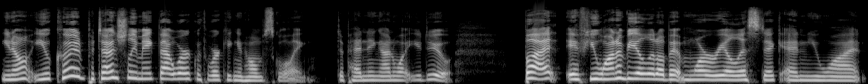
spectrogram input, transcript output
you know, you could potentially make that work with working and homeschooling, depending on what you do. But if you want to be a little bit more realistic and you want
